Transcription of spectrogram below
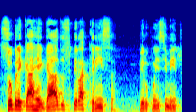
sobrecarregados pela crença, pelo conhecimento.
